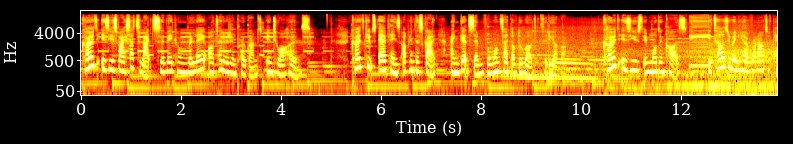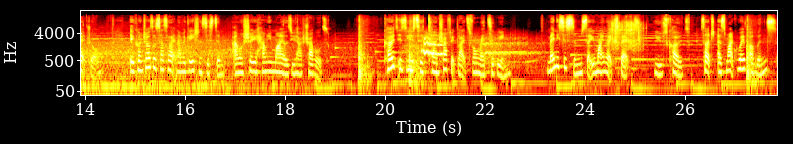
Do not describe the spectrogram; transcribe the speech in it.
Code is used by satellites so they can relay our television programs into our homes. Code keeps airplanes up in the sky and gets them from one side of the world to the other. Code is used in modern cars. It tells you when you have run out of petrol. It controls the satellite navigation system and will show you how many miles you have travelled. Code is used to turn traffic lights from red to green. Many systems that you might not expect use code, such as microwave ovens,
